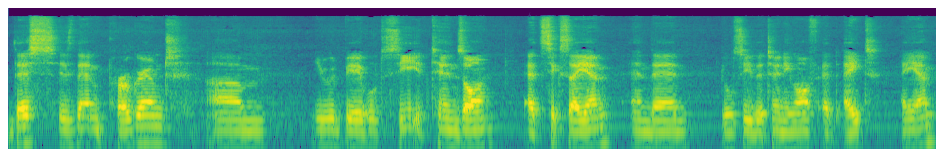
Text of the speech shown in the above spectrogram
This is then programmed. Um, you would be able to see it turns on at 6 a.m. and then you'll see the turning off at 8 a.m.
